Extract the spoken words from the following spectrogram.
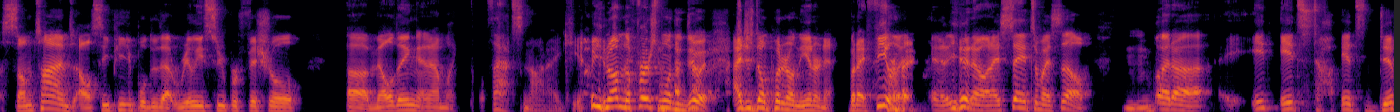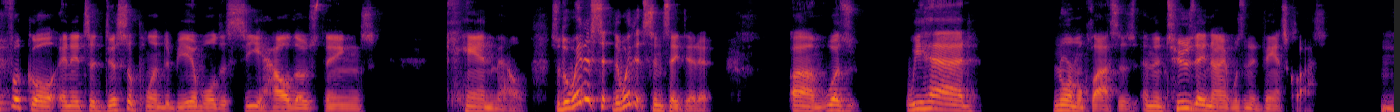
Sometimes I'll see people do that really superficial uh, melding, and I'm like, well, that's not Aikido. you know, I'm the first one to do it. I just don't put it on the internet, but I feel right. it, and, you know, and I say it to myself. Mm-hmm. But uh, it it's it's difficult and it's a discipline to be able to see how those things can meld. So the way that the way that Sensei did it um, was we had normal classes, and then Tuesday night was an advanced class. Hmm.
